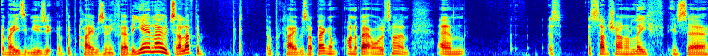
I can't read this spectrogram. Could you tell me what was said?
amazing music of the Proclaimers any further? Yeah, loads. I love the the Proclaimers. I bang on about all the time. Um, Sunshine on Leith is uh,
